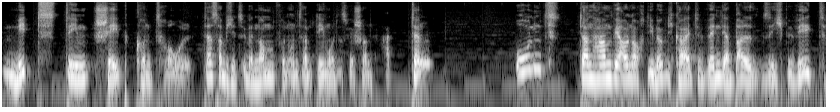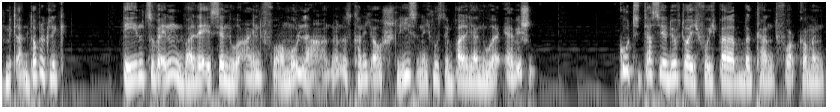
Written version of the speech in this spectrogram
mit dem Shape Control. Das habe ich jetzt übernommen von unserem Demo, das wir schon hatten. Und dann haben wir auch noch die Möglichkeit, wenn der Ball sich bewegt, mit einem Doppelklick den zu beenden, weil der ist ja nur ein Formular. Ne? Das kann ich auch schließen. Ich muss den Ball ja nur erwischen. Gut, das hier dürfte euch furchtbar bekannt vorkommen.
